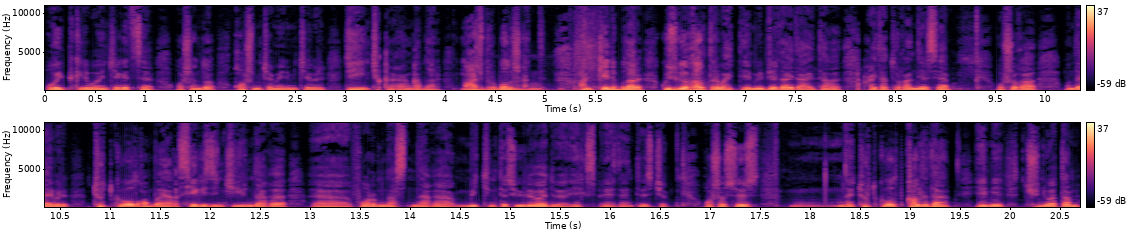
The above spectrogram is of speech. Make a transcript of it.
ой пикири боюнча кетсе ошондо кошумча менимче бир жыйын чакырганга булар мажбур болушат анткени булар күзгө калтырбайт. Эми бул жерде айта турган нерсе ушуга мындай бир түрткү болгон баягы сегизинчи июндагы э, форумдун астындагы митингде сүйлөбөдүбү экс президентибизчи ошол сөз мындай түрткү болуп калды да эми түшүнүп атам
